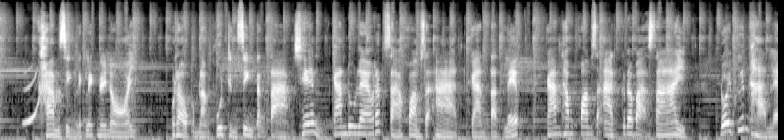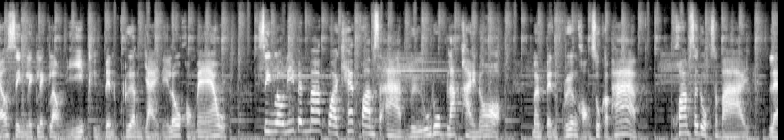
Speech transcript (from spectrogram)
ำข้ามสิ่งเล็กๆ น้อยๆ เรากำลังพูดถึงสิ่งต่างๆ เช่น การดูแลรักษาความสะอาด การตัดเล็บ การทำความสะอาดกระบะทราย โดยพื้นฐานแล้วสิ่งเล็กๆ เหล่านี้ถือเป็นเครื่องใหญ่ในโลกของแมว สิ่งเหล่านี้เป็นมากกว่าแค่ความสะอาดหรือรูปลักษณ์ภายนอก มันเป็นเรื่องของสุขภาพ ความสะดวกสบาย และ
